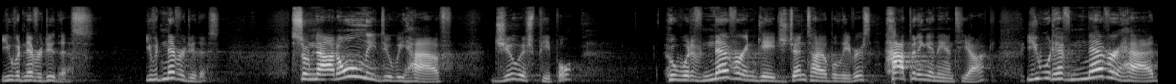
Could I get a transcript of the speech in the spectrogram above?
You would never do this. You would never do this. So not only do we have Jewish people who would have never engaged Gentile believers happening in Antioch, you would have never had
